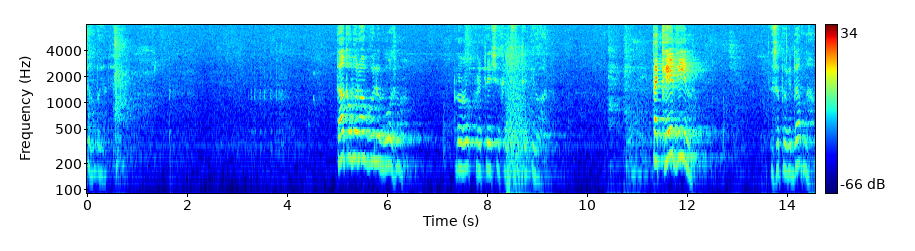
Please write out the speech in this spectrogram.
чого боятися. Так обирав волю Божу пророк притечі Хреститель Іван. Таке він заповідав нам.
